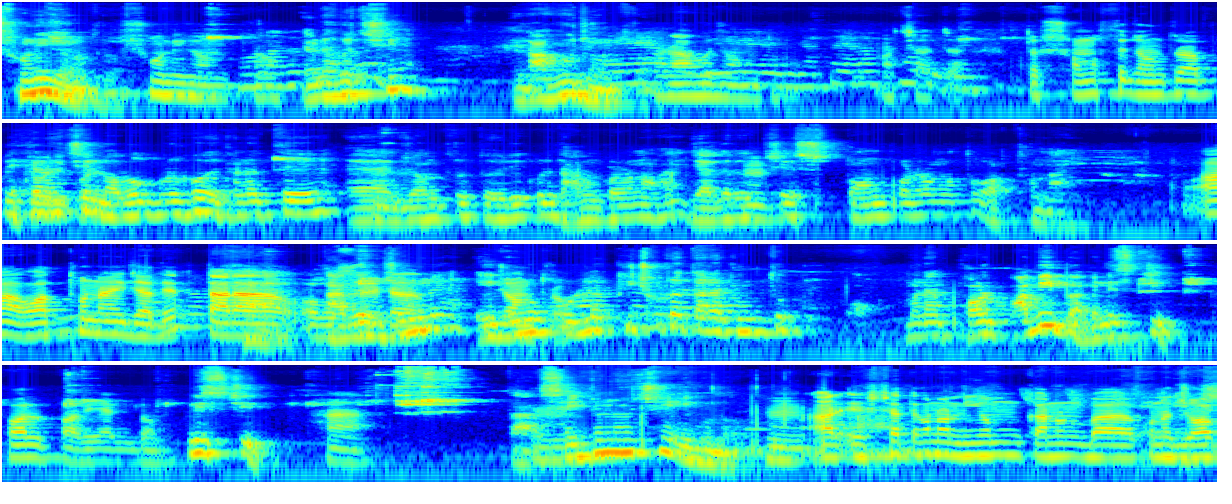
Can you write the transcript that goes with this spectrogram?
শনি যন্ত্র। শনি যন্ত্র। এটা হচ্ছে রাহু যন্ত্র। রাহু যন্ত্র। আচ্ছা আচ্ছা। তো সমস্ত যন্ত্র আপনি এখানে তৈরি হচ্ছে করেন? নবগ্রহ এখানেতে যন্ত্র তৈরি করে ধারণ করানো হয় যাদের হচ্ছে স্টোন করার মতো অর্থ নাই। অর্থ নাই যাদের তারা অবশ্যই তাদের এটা যন্ত্র। করলে কিছুটা তারা কিন্তু মানে ফল পাবেই পাবে নিশ্চিত। ফল পাবে একদম। নিশ্চিত। হ্যাঁ। তা সেই জন্য হচ্ছে এগুলো। আর এর সাথে কোনো নিয়ম কানুন বা কোনো জব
